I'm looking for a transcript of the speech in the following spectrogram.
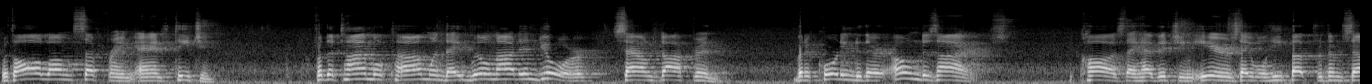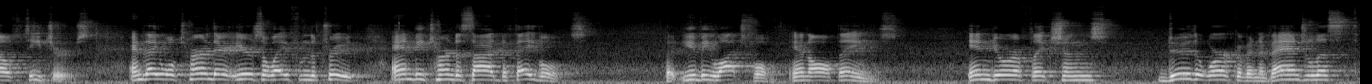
with all long suffering and teaching. For the time will come when they will not endure sound doctrine but according to their own desires. Because they have itching ears, they will heap up for themselves teachers, and they will turn their ears away from the truth and be turned aside to fables. But you be watchful in all things. Endure afflictions, do the work of an evangelist,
